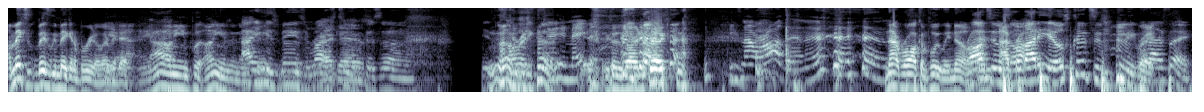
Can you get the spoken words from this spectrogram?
I'm makes, basically making a burrito every day. yeah, and you don't even put onions in there. I eat his beans and rice too because um, it's already Yeah, cooked. he made it. Because it's already cooked. He's not raw then. Not raw completely, no. Raw And till I pro- somebody else cooks it for me. What Right. I say?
